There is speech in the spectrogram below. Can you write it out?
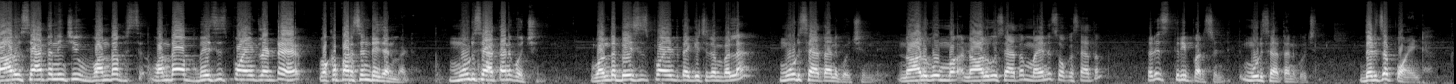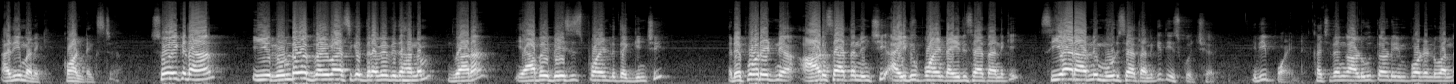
నాలుగు శాతం నుంచి వంద వంద బేసిస్ పాయింట్లు అంటే ఒక పర్సెంటేజ్ అనమాట మూడు శాతానికి వచ్చింది. వంద బేసిస్ పాయింట్ తగ్గించడం వల్ల మూడు శాతానికి వచ్చింది. నాలుగు నాలుగు శాతం మైనస్ ఒక శాతం దట్ ఈస్ త్రీ పర్సెంట్ మూడు శాతానికి వచ్చింది. దట్ ఇస్ అ పాయింట్ అది మనకి కాంటెక్స్ట్ సో ఇక్కడ ఈ రెండవ ద్వైమాసిక ద్రవ్య విధానం ద్వారా యాభై బేసిస్ పాయింట్లు తగ్గించి రెపో రేట్ని ఆరు శాతం నుంచి ఐదు పాయింట్ ఐదు శాతానికి సిఆర్ఆర్ని మూడు శాతానికి తీసుకొచ్చారు. ఇది పాయింట్ ఖచ్చితంగా అడుగుతాడు ఇంపార్టెంట్ వన్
